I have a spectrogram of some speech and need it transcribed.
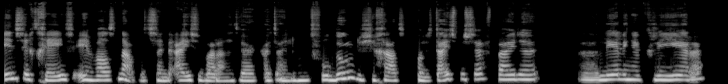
inzicht geven in wat, nou, wat zijn de eisen waaraan het werk uiteindelijk moet voldoen. Dus je gaat kwaliteitsbesef bij de uh, leerlingen creëren.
